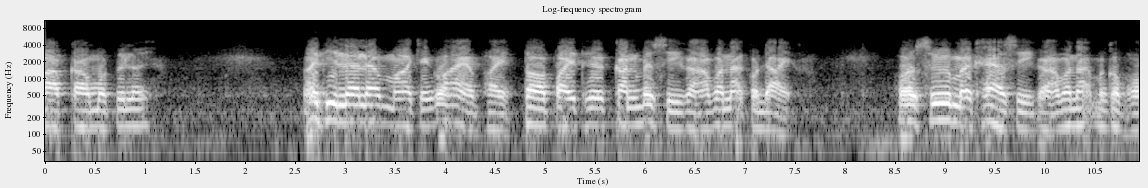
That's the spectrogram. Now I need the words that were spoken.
บาปเก่าหมดไปเลย ไอ้ที่แล้วแล้วมาฉันก็ให้อภัย ต่อไปเธอกันไปสี่กหาวนะก็ได้เพราะซื้อมาแค่สี่กหาวนะมันก็พอ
